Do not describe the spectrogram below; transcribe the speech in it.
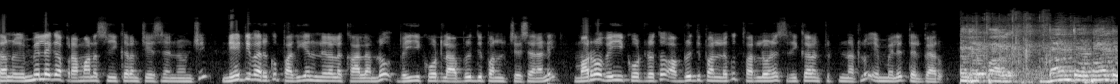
తాను ఎమ్మెల్యేగా ప్రమాణ స్వీకారం చేసిన నుంచి నేటి వరకు పదిహేను నెలల కాలంలో వెయ్యి కోట్ల అభివృద్ధి పనులు చేశానని మరో వెయ్యి కోట్లతో అభివృద్ధి పనులకు త్వరలోనే శ్రీకారం చుట్టినట్లు ఎమ్మెల్యే తెలిపారు. దాంతో పాటు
